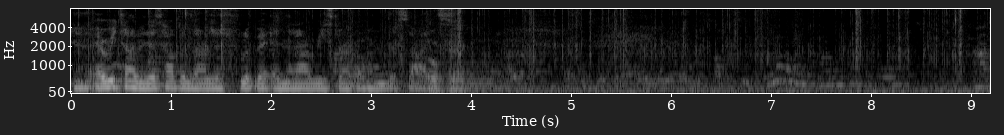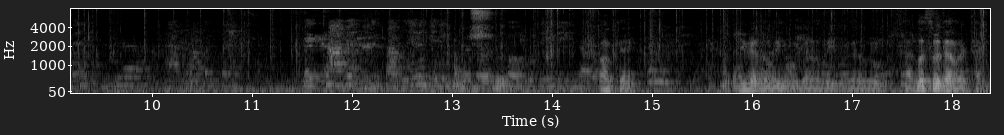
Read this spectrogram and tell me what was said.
Yeah, every time this happens, I just flip it and then I restart on the sides. Okay. Miss Thomas is probably in a meeting. Oh, so shoot. close with your meeting now. Okay. You gotta leave. You gotta leave. You gotta leave. Let's do it another time.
